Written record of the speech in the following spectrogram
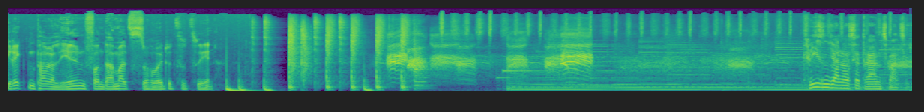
direkten Parallelen von damals zu heute zu sehen. Krisenjahr 1923.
